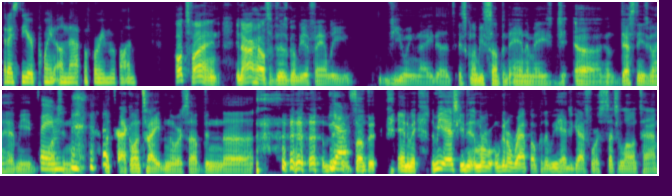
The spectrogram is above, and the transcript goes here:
that I see your point on that before we move on. Oh, it's fine. In our house, if there's going to be a family viewing night. Uh, it's going to be something anime. Uh, Destiny's going to have me Same. watching Attack on Titan or something. Uh, yeah, something anime. Let me ask you. We're going to wrap up because we had you guys for such a long time.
